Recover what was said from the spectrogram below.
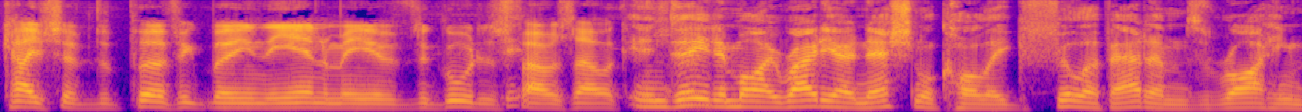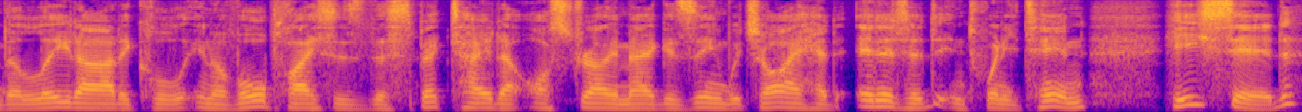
case of the perfect being the enemy of the good as far as they were concerned. Indeed, and my Radio National colleague Phillip Adams, writing the lead article in, of all places, The Spectator Australia magazine, which I had edited in 2010, he said,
